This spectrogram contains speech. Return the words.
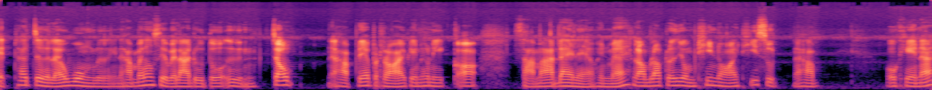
7 ถ้าเจอแล้ววงเลยนะครับ ไม่ต้องเสียเวลาดูตัวอื่น จบนะครับ เรียบร้อยเพียงเท่านี้ก็สามารถได้แล้วเห็นไหมรอมรับทศนิยมที่น้อยที่สุดนะครับ โอเคนะ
